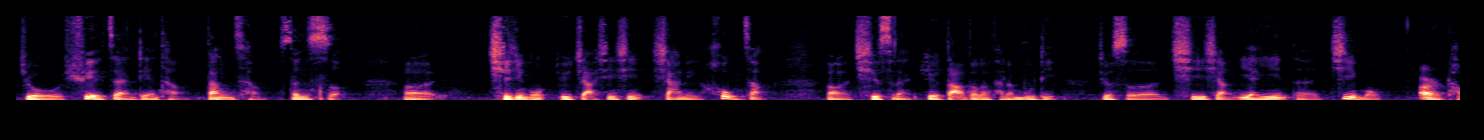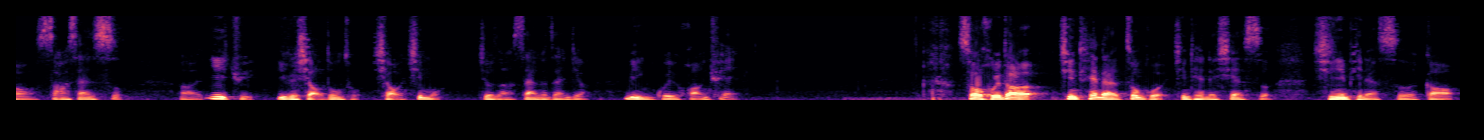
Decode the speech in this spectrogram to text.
就血战殿堂，当场身死。啊，齐景公就假惺惺下令厚葬。啊，其实呢，就达到了他的目的，就是齐相晏婴的计谋，二桃杀三士。啊，一举一个小动作、小计谋，就让三个战将命归黄泉。说回到今天的中国，今天的现实，习近平呢是搞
